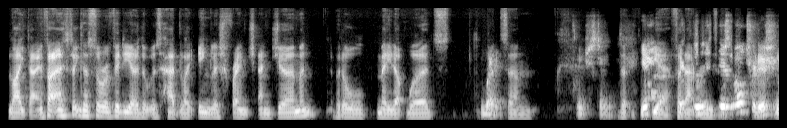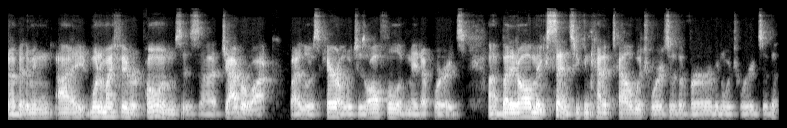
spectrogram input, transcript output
Like that. In fact, I think I saw a video that was had like English, French, and German, but all made up words. right. But, um, Interesting. that, Yeah, yeah, for that there's, reason. there's an old tradition of it. I mean, I one of my favorite poems is uh, Jabberwocky by Lewis Carroll, which is all full of made up words, uh, but it all makes sense. You can kind of tell which words are the verb and which words are the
